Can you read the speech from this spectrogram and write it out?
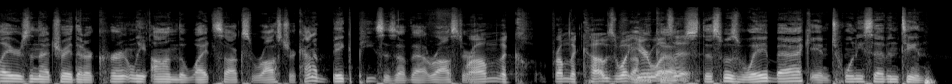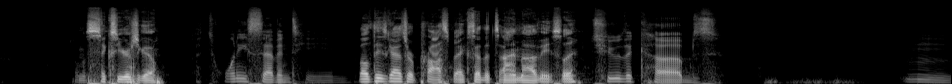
players in that trade that are currently on the White Sox roster, kind of big pieces of that roster. From the from the Cubs, what from year was Cubs. it? This was way back in 2017, almost six years ago. 2017 Both these guys were prospects at the time, obviously. to the Cubs. Mm,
